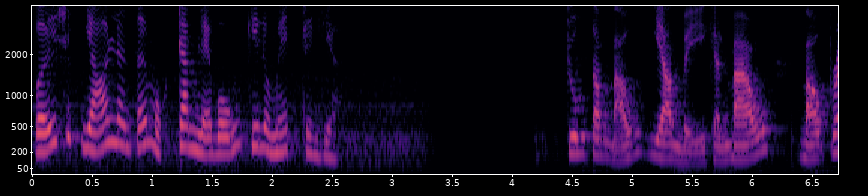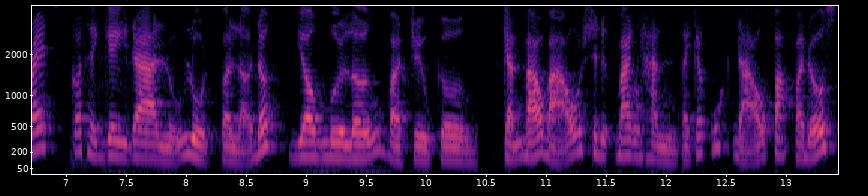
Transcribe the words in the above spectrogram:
với sức gió lên tới 104 km h Trung tâm Bão Quốc gia Mỹ cảnh báo bão Brett có thể gây ra lũ lụt và lở đất do mưa lớn và triều cường. Cảnh báo bão sẽ được ban hành tại các quốc đảo Barbados,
